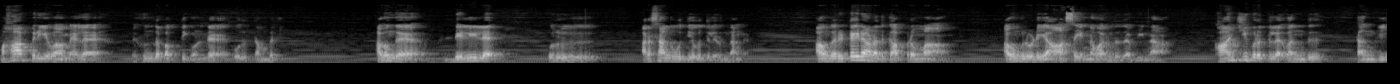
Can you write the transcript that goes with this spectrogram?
மகா பெரியவா மேலே மிகுந்த பக்தி கொண்ட ஒரு தம்பதி. அவங்க டெல்லியில் ஒரு அரசாங்க உத்தியோகத்தில் இருந்தாங்க. அவங்க ரிட்டையர்ட் ஆனதுக்கு அப்புறமா அவங்களுடைய ஆசை என்னவாக இருந்தது அப்படின்னா காஞ்சிபுரத்தில் வந்து தங்கி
